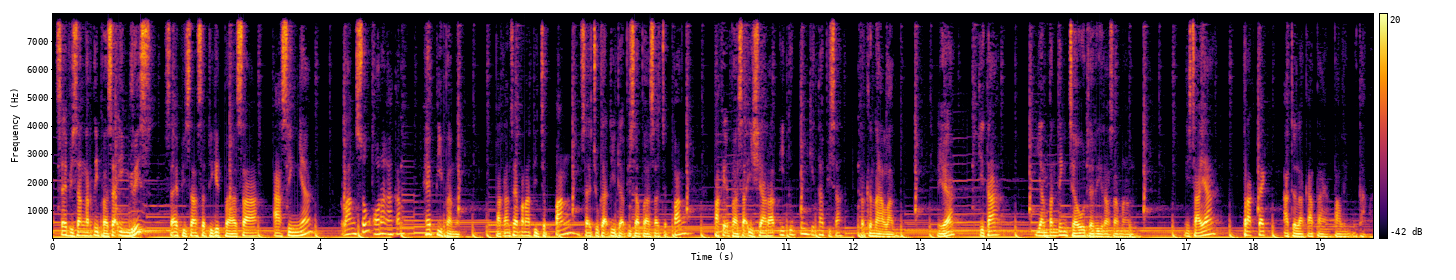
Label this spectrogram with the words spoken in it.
saya bisa ngerti bahasa Inggris, saya bisa sedikit bahasa asingnya, langsung orang akan happy banget. Bahkan saya pernah di Jepang, saya juga tidak bisa bahasa Jepang, pakai bahasa isyarat itu pun kita bisa berkenalan. Ya, kita yang penting jauh dari rasa malu. Ini saya praktek adalah kata yang paling utama.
